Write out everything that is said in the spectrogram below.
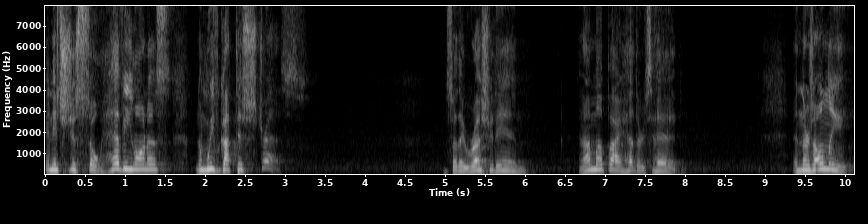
and it's just so heavy on us, and we've got this stress. So they rush it in, and I'm up by Heather's head. And there's only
